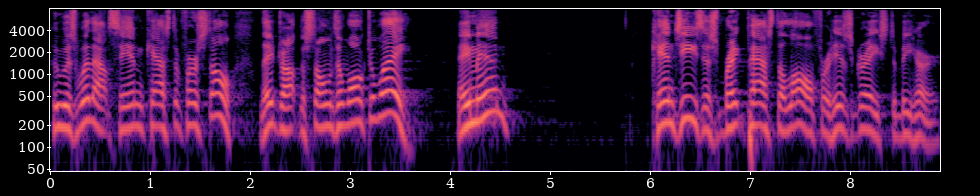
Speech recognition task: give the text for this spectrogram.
who was without sin cast the first stone. They dropped the stones and walked away. Amen. Can Jesus break past the law for his grace to be heard?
